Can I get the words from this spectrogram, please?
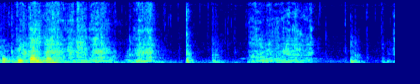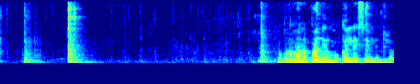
కొద్దిగా కలపాలి. ఇప్పుడు మనం పన్నీర్ ముక్కలు వేసేయాలి ఇందులో.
